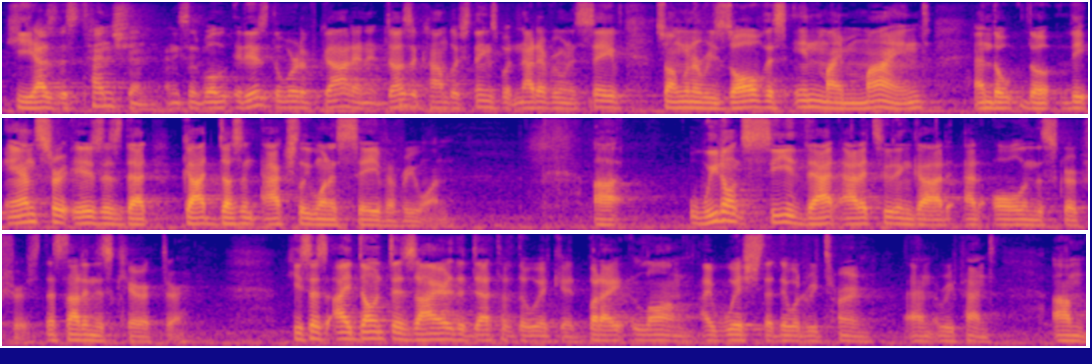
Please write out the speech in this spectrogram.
he has this tension. And he says, well, it is the Word of God and it does accomplish things, but not everyone is saved. So I'm going to resolve this in my mind. And the, the, the answer is, is that God doesn't actually want to save everyone. Uh, we don't see that attitude in God at all in the Scriptures. That's not in His character. He says, I don't desire the death of the wicked, but I long, I wish that they would return and repent. Um,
